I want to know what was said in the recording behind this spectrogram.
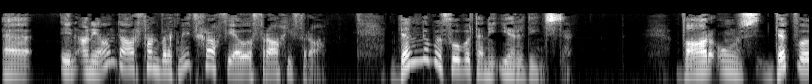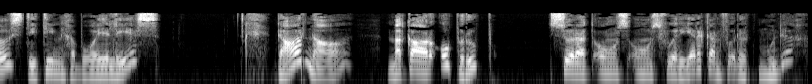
Uh en aan die hand daarvan wil ek net graag vir jou 'n vraagie vra. Dink nou byvoorbeeld aan die eredienste waar ons dikwels die 10 gebooie lees. Daarna mekaar oproep sodat ons ons voor Here kan voorootmoedig.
